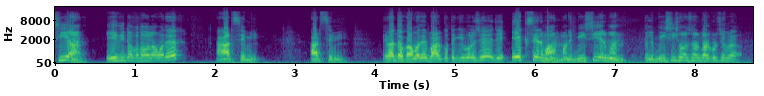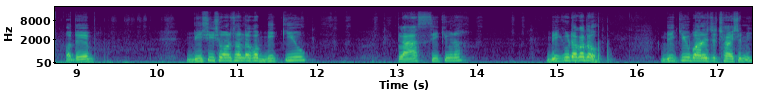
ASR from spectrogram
সিআর এই দুটো কথা হলো আমাদের আট সেমি আট সেমি এবার দেখো, আমাদের বার করতে কী বলেছে? যে এক্সের মান মানে বিসি এর মান। তাহলে বিসি সমান বার করছি আমরা। অতএব বিসি সমান সমান দেখো বিকিউ প্লাস সিকিউ না? বিকিউটা কত? বিকিউ বার হয়েছে ছয় সেমি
